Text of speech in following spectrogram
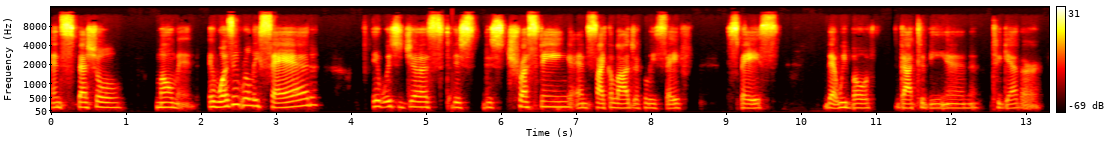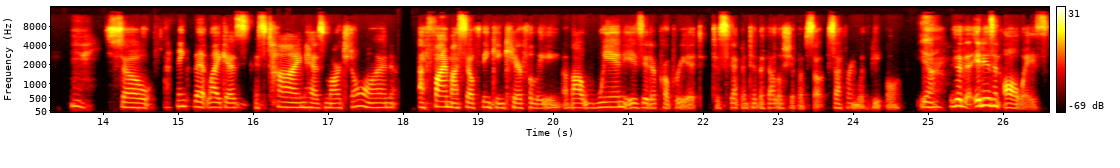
and special moment. It wasn't really sad. It was just this this trusting and psychologically safe space that we both got to be in together. Mm. So I think that like as as time has marched on, I find myself thinking carefully about when is it appropriate to step into the fellowship of so- suffering with people. Yeah. It, it isn't always.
